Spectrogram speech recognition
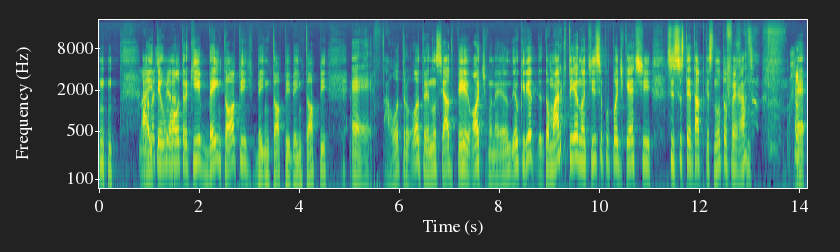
Aí tem uma outra aqui bem top, bem top, bem top. É, tá outro, outro enunciado P, ótimo, né? Eu, eu queria, tomara que tenha notícia pro podcast se sustentar, porque senão eu tô ferrado. É,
